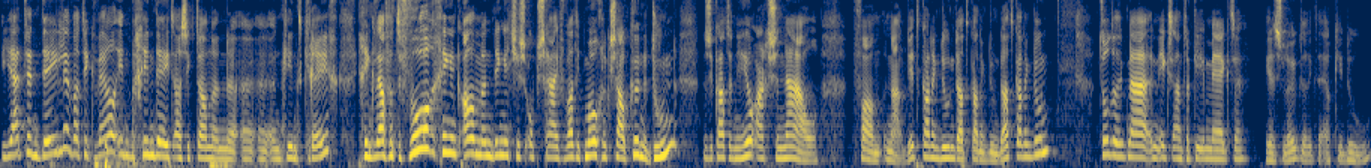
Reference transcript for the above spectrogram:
Ja, ten dele. Wat ik wel in het begin deed als ik dan een, uh, een kind kreeg, ging ik wel van tevoren ging ik al mijn dingetjes opschrijven wat ik mogelijk zou kunnen doen. Dus ik had een heel arsenaal van, nou, dit kan ik doen, dat kan ik doen, dat kan ik doen. Totdat ik na een x aantal keer merkte, is leuk dat ik dat elke keer doe,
